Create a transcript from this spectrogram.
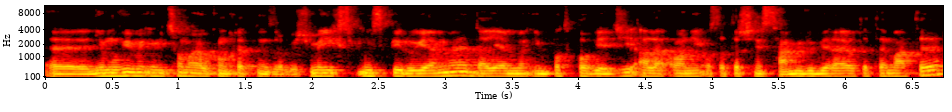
e, nie mówimy im, co mają konkretnie zrobić. My ich inspirujemy, dajemy im podpowiedzi, ale oni ostatecznie sami wybierają te tematy.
